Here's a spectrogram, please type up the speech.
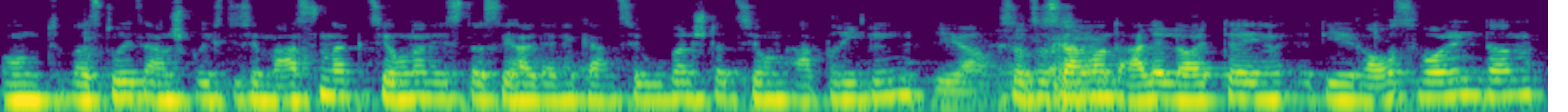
Und was du jetzt ansprichst, diese Massenaktionen, ist, dass sie halt eine ganze U-Bahn-Station abriegeln, Ja. sozusagen, und alle Leute, die raus wollen, dann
